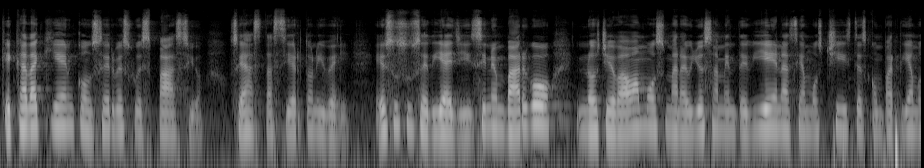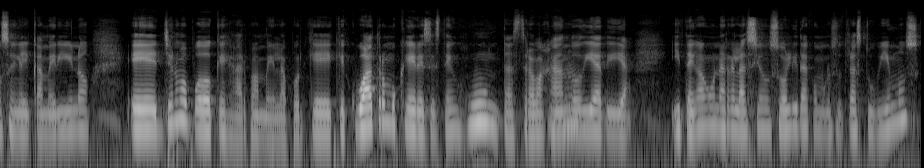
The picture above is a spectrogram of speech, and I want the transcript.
que cada quien conserve su espacio o sea, hasta cierto nivel. Eso sucedía allí. Sin embargo, nos llevábamos maravillosamente bien, hacíamos chistes, compartíamos en el camerino. Eh, yo no me puedo quejar, Pamela, porque que cuatro mujeres estén juntas trabajando día a día y tengan una relación sólida como nosotras tuvimos,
